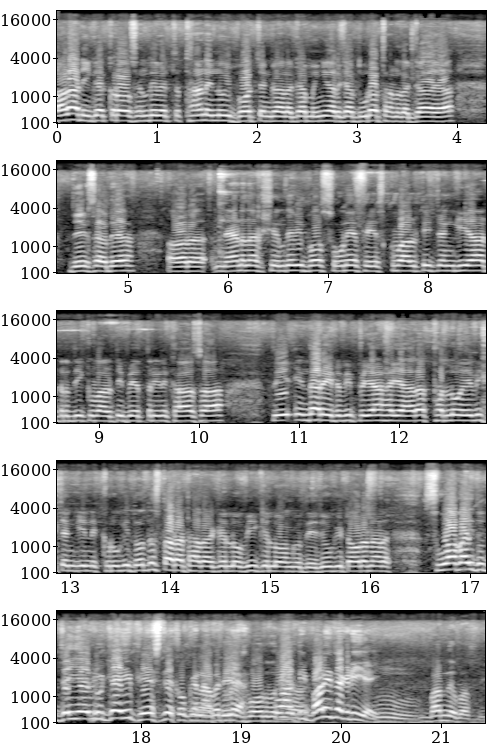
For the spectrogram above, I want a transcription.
ਬਾਹਲਾ ਨਹੀਂਗਾ ਕ੍ਰਾਸ ਇਹਦੇ ਵਿੱਚ। ਥਣ ਇਹਨੂੰ ਵੀ ਬਹੁਤ ਚੰਗਾ ਲੱਗਾ। ਮਈਆਂ ਵਰਗਾ ਦੂਰਾ ਥਣ ਲੱਗਾ ਆ ਦੇਖ ਸਕਦੇ ਆ। ਔਰ ਨੈਣ ਨਕਸ਼ ਇਹਦੇ ਵੀ ਬਹੁਤ ਸੋਹਣੇ ਫੇਸ ਕੁਆਲਿਟੀ ਚੰਗੀ ਆ। ਆਰਡਰ ਦੀ ਕੁਆਲਿਟੀ ਬਿਹਤਰੀਨ ਖਾਸ ਆ। ਤੇ ਇਹਦਾ ਰੇਟ ਵੀ 50000 ਆ ਥੱਲੋਂ ਇਹ ਵੀ ਚੰਗੀ ਨਿਖਰੂਗੀ। ਦੁੱਧ 17 18 ਕਿਲੋ 20 ਕਿਲੋ ਵਾਂਗੂ ਦੇ ਜਾਊਗੀ ਟੌਰ ਨਾਲ। ਸੂਆ ਬਾਈ ਦੂਜਾ ਹੀ ਹੈ ਵੀ। ਦੂਜਾ ਹੀ ਫੇਸ ਦੇਖੋ ਕਿੰਨਾ ਵਧੀਆ। face ਬਹੁਤ ਵਧੀਆ। ਕੁਆਲਿਟੀ ਬਾਹਲੀ ਤਗੜੀ ਹੈ। ਹੂੰ ਬੰਦੇ ਬਸ ਜੀ।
